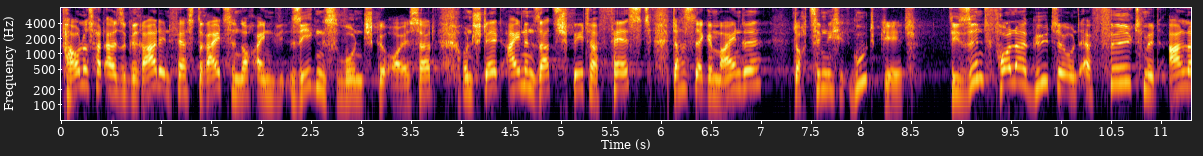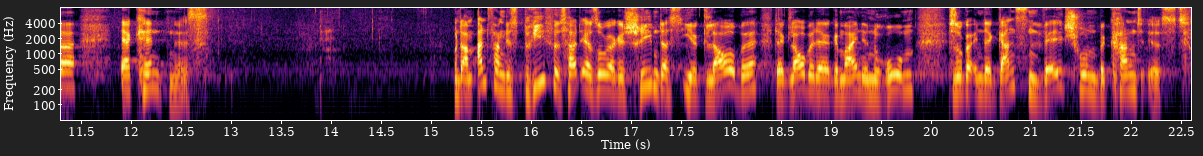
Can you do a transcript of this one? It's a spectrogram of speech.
Paulus hat also gerade in Vers 13 noch einen Segenswunsch geäußert und stellt einen Satz später fest, dass es der Gemeinde doch ziemlich gut geht. Sie sind voller Güte und erfüllt mit aller Erkenntnis. Und am Anfang des Briefes hat er sogar geschrieben, dass ihr Glaube, der Glaube der Gemeinde in Rom, sogar in der ganzen Welt schon bekannt ist.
